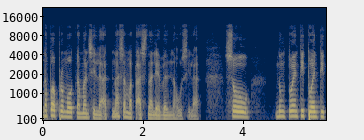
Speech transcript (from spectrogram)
napopromote naman sila at nasa mataas na level na ho sila. So, nung 2022,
